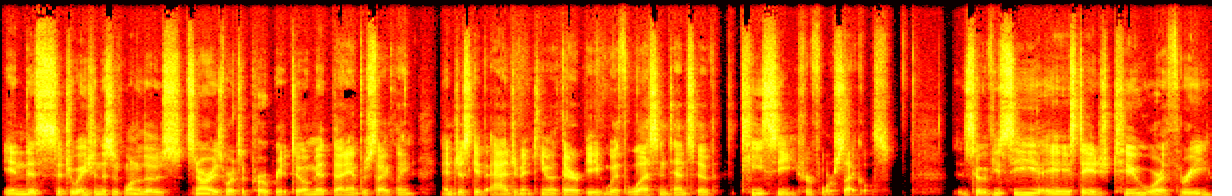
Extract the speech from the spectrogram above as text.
In this situation, this is one of those scenarios where it's appropriate to omit that anthracycline and just give adjuvant chemotherapy with less intensive TC for four cycles. So, if you see a stage two or a three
